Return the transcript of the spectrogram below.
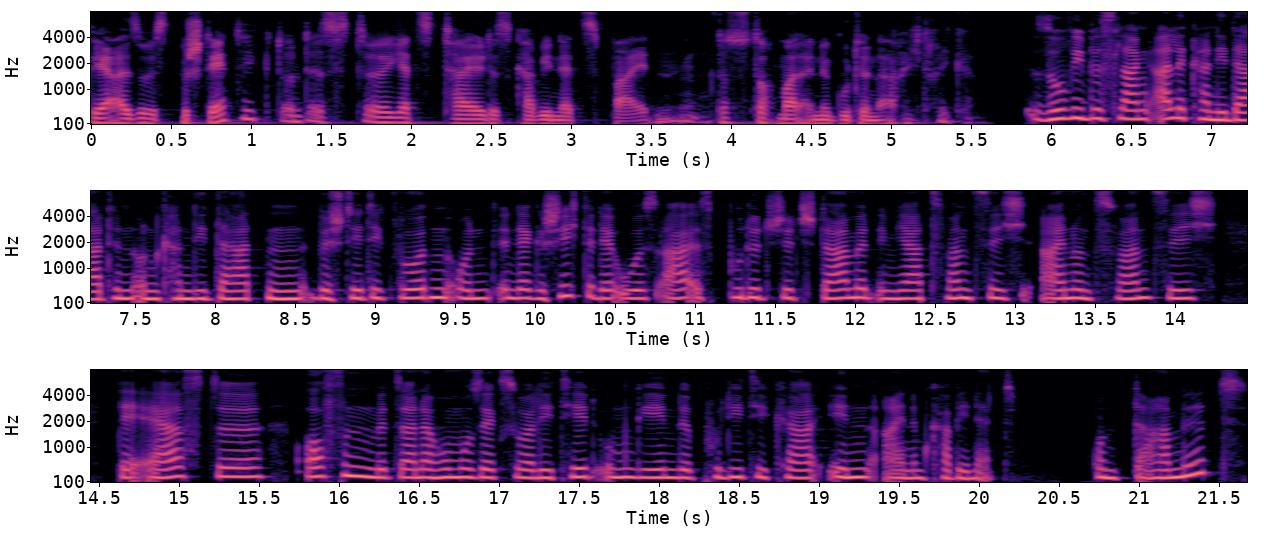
Der also ist bestätigt und ist äh, jetzt Teil des Kabinetts Biden. Das ist doch mal eine gute Nachricht, Rike. So wie bislang alle Kandidatinnen und Kandidaten bestätigt wurden. Und in der Geschichte der USA ist Buttigieg damit im Jahr 2021 der erste offen mit seiner Homosexualität umgehende Politiker in einem Kabinett. Und damit,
